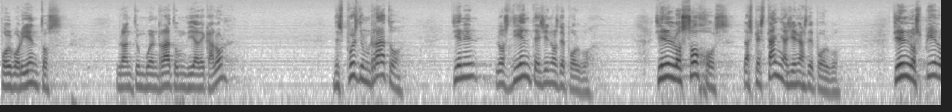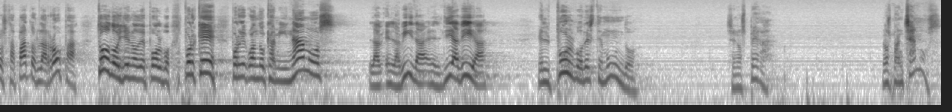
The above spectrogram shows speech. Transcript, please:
polvorientos? durante un buen rato, un día de calor. Después de un rato, tienen los dientes llenos de polvo, tienen los ojos, las pestañas llenas de polvo, tienen los pies, los zapatos, la ropa, todo lleno de polvo. ¿Por qué? Porque cuando caminamos en la vida, en el día a día, el polvo de este mundo se nos pega. Nos manchamos.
